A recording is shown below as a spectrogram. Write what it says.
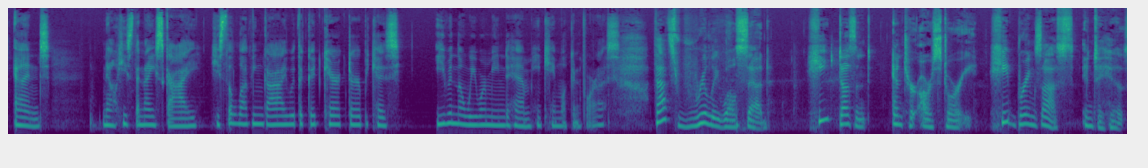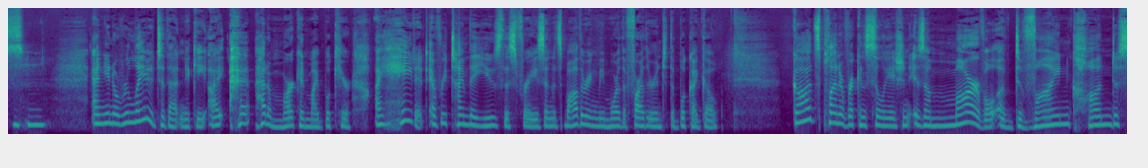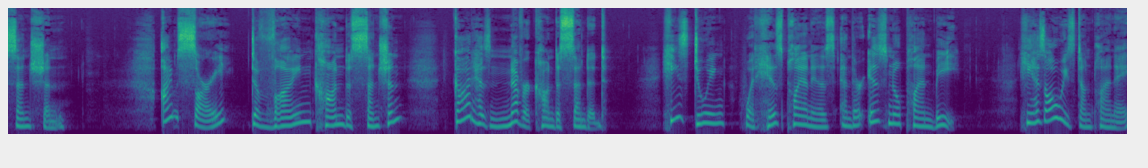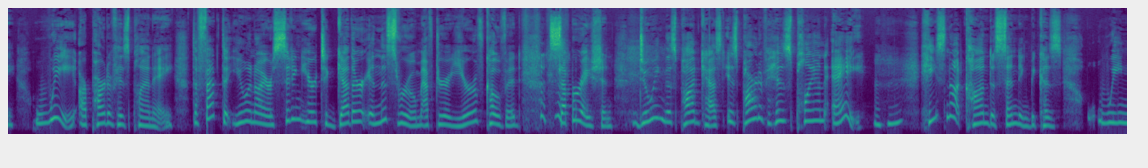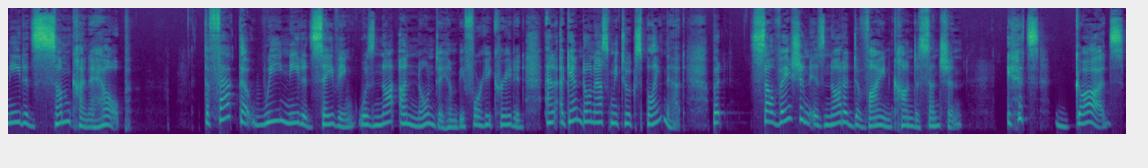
And now he's the nice guy. He's the loving guy with a good character because even though we were mean to him, he came looking for us. That's really well said. He doesn't enter our story, he brings us into his. Mm-hmm. And, you know, related to that, Nikki, I had a mark in my book here. I hate it every time they use this phrase, and it's bothering me more the farther into the book I go. God's plan of reconciliation is a marvel of divine condescension. I'm sorry, divine condescension? God has never condescended. He's doing what his plan is, and there is no plan B. He has always done plan A. We are part of his plan A. The fact that you and I are sitting here together in this room after a year of COVID separation doing this podcast is part of his plan A. Mm-hmm. He's not condescending because we needed some kind of help. The fact that we needed saving was not unknown to him before he created. And again, don't ask me to explain that. But salvation is not a divine condescension, it's God's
